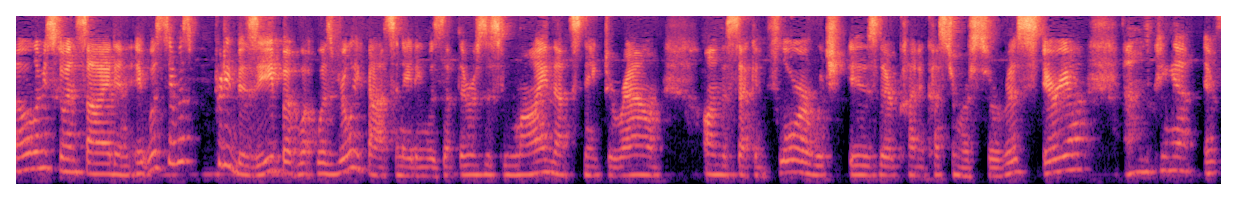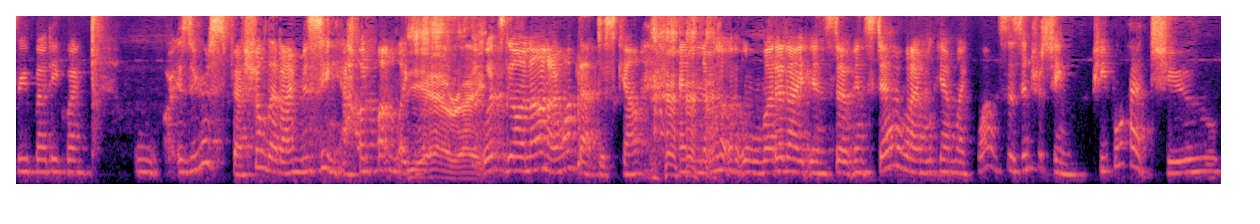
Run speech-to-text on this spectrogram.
oh, let me just go inside. And it was, it was pretty busy. But what was really fascinating was that there was this line that snaked around on the second floor, which is their kind of customer service area. And I'm looking at everybody going, is there a special that I'm missing out on? Like, yeah, what, right. What's going on? I want that discount. And uh, what did I? And so instead, what I'm looking, I'm like, wow, this is interesting. People had two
